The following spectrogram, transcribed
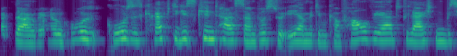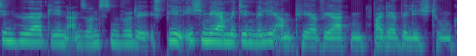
Ich sagen, wenn du ein groß, großes, kräftiges Kind hast, dann wirst du eher mit dem KV-Wert vielleicht ein bisschen höher gehen. Ansonsten würde, spiele ich mehr mit den Milliampere-Werten bei der Belichtung,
